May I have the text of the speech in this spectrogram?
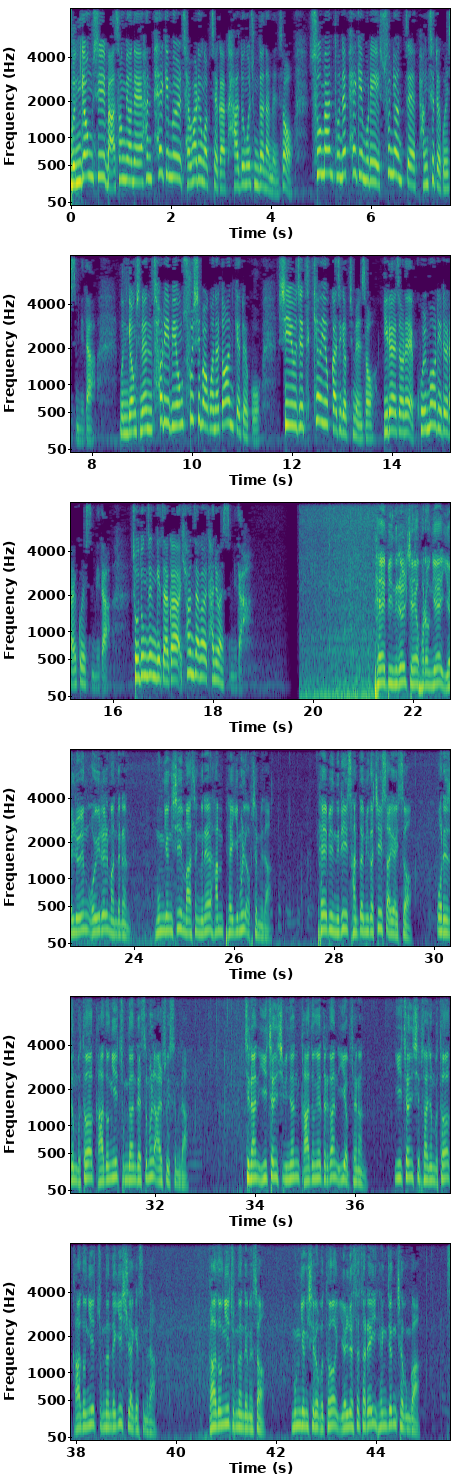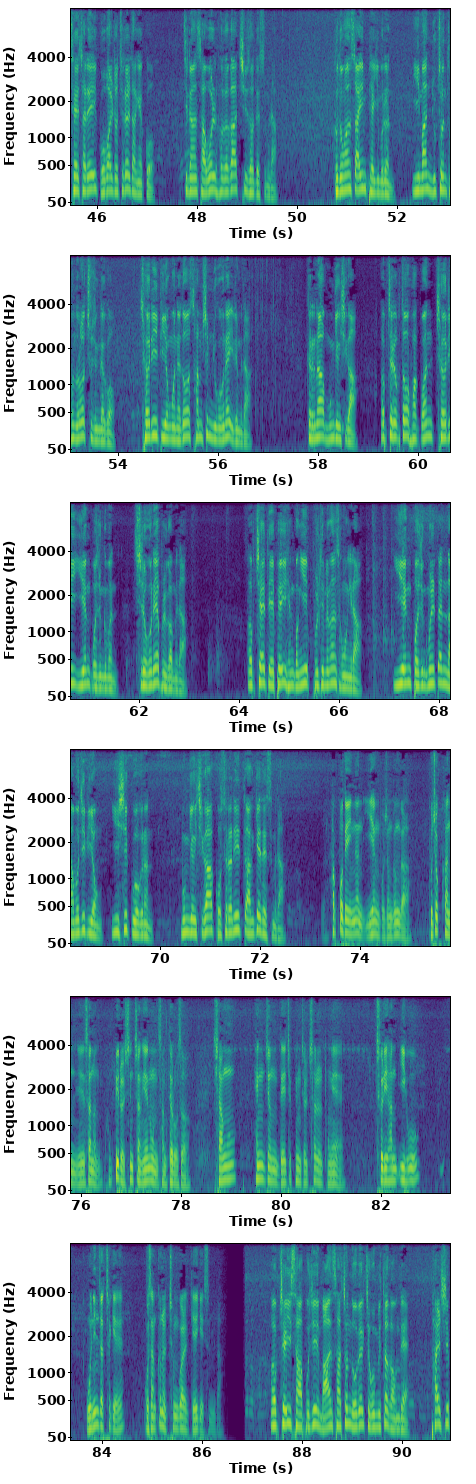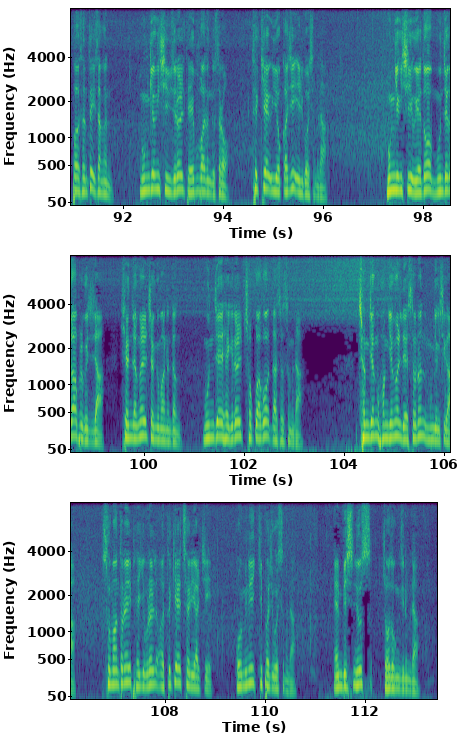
문경시 마성면의 한 폐기물 재활용 업체가 가동을 중단하면서 수만 톤의 폐기물이 수년째 방치되고 있습니다. 문경시는 처리 비용 수십억 원을 떠안게 되고 시유지 특혜 의혹까지 겹치면서 이래저래 골머리를 앓고 있습니다. 조동진 기자가 현장을 다녀왔습니다. 폐비닐을 재활용해 연료용 오일을 만드는 문경시 마성면의 한 폐기물 업체입니다. 폐비닐이 산더미같이 쌓여 있어 오래전부터 가동이 중단됐음을 알 수 있습니다. 지난 2012년 가동에 들어간 이 업체는 2014년부터 가동이 중단되기 시작했습니다. 가동이 중단되면서 문경시로부터 16차례의 행정처분과 3차례의 고발 조치를 당했고 지난 4월 허가가 취소됐습니다. 그동안 쌓인 폐기물은 2만 6천 톤으로 추정되고 처리 비용만 해도 36억 원에 이릅니다. 그러나 문경시가 업체로부터 확보한 처리 이행 보증금은 7억 원에 불과합니다. 업체 대표의 행방이 불투명한 상황이라 이행 보증금을 뺀 나머지 비용 29억 원은 문경시가 고스란히 떠안게 됐습니다. 확보돼 있는 이행 보증금과 부족한 예산은 국비를 신청해 놓은 상태로서 향후 행정 대집행 절차를 통해 처리한 이후 원인자 측에 구상권을 청구할 계획에 있습니다. 업체의 사부지 14,500제곱미터 가운데 80% 이상은 문경시 유지를 대부받은 것으로 특혜 의혹까지 일고 있습니다. 문경시 의회도 문제가 불거지자 현장을 점검하는 등 문제 해결을 촉구하고 나섰습니다. 청정 환경을 내세우는 문경시가 수만 톤의 폐기물을 어떻게 처리할지 고민이 깊어지고 있습니다. MBC 뉴스 조동진입니다.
